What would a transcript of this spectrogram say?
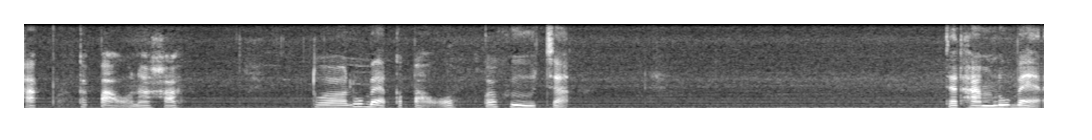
ถักกระเป๋านะคะ ตัวรูปแบบกระเป๋าก็คือจะ จะทำรูปแบบ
